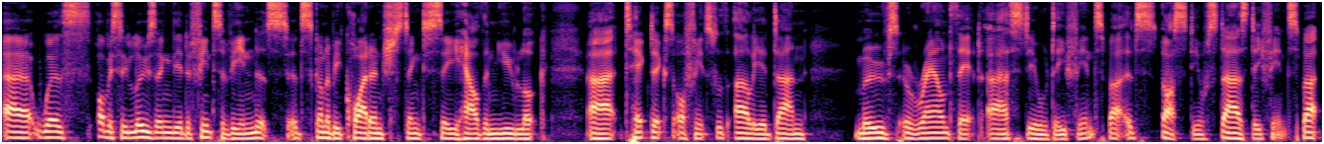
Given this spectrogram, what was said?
Uh, with obviously losing their defensive end, it's it's going to be quite interesting to see how the new look uh, Tactix offense with Aliyah Dunn moves around that uh, Steel defense, but it's oh, Steel Stars defense, but.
